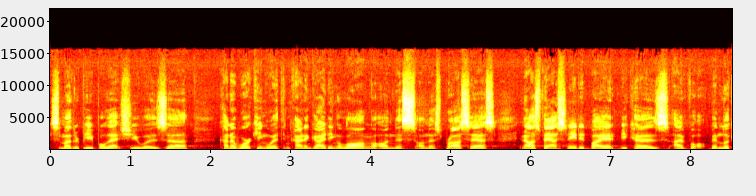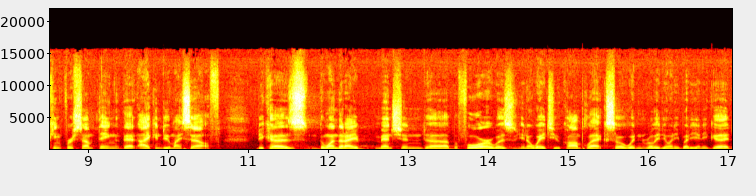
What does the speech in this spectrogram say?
some other people that she was. Uh, kind of working with and kind of guiding along on this on this process and I was fascinated by it because I've been looking for something that I can do myself because the one that I mentioned uh, before was you know way too complex, so it wouldn't really do anybody any good.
